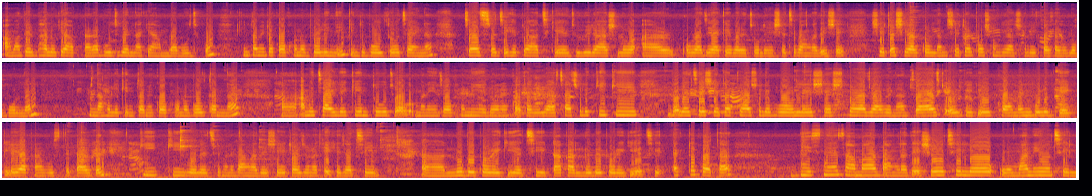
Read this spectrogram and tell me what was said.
আমাদের ভালো কি আপনারা বুঝবেন নাকি আমরা বুঝব? কিন্তু আমি এটা কখনো বলিনি, কিন্তু বলতেও চাই না। জাস্ট যেহেতু আজকে জুবিরা আসলো আর ওরা যে একেবারে চলে এসেছে বাংলাদেশে, সেটা শেয়ার করলাম। সেটার প্রসঙ্গে আসলে কথাগুলো বললাম। না হলে কিন্তু আমি কখনো বলতাম না। আমি চাইলে কিন্তু মানে যখনই এ ধরনের কথাগুলো আছে আসলে কি কি বলেছে সেটা তো আসলে বলে শেষ করা যাবে না। জাস্ট ওই ভিডিওর কমেন্টগুলো দেখলেই আপনারা বুঝতে পারবেন কি কি বলেছে। মানে বাংলাদেশে এটার জন্য থেকে যাচ্ছি লোভে পড়ে গিয়েছি, টাকার লোভে পড়ে গিয়েছি। একটা কথা বিজনেস আমার বাংলাদেশেও ছিল, ওমানেও ছিল।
